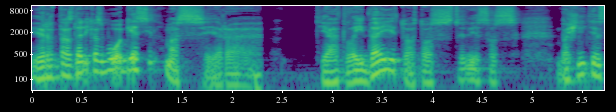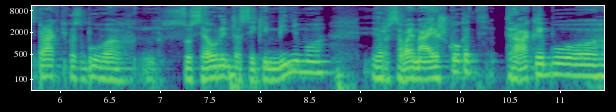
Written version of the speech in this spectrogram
Ir tas dalykas buvo gesinamas. Ir tie atlaidai, tos, tos visos bažnytinės praktikos buvo susiaurintos iki minimo ir savai aišku, kad trakai buvo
